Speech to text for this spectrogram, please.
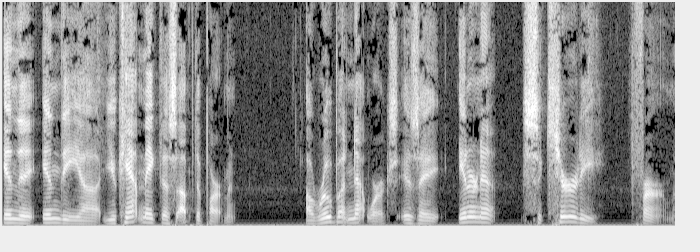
In the in the uh, you can't make this up department, Aruba Networks is a internet security firm.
